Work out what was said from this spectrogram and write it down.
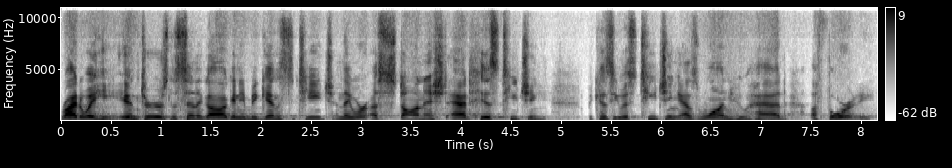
Right away, he enters the synagogue and he begins to teach, and they were astonished at his teaching because he was teaching as one who had authority,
